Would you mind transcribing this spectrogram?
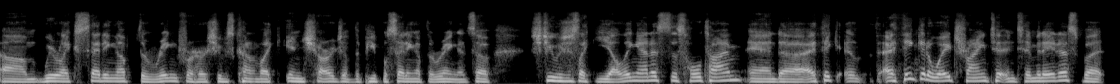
um, we were like setting up the ring for her. She was kind of like in charge of the people setting up the ring. And so she was just like yelling at us this whole time. And uh, I think, I think in a way trying to intimidate us, but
